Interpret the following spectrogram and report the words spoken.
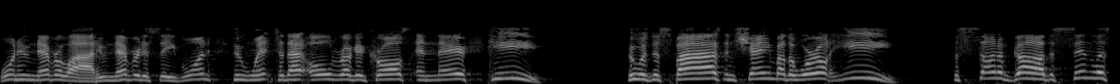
One who never lied, who never deceived, one who went to that old rugged cross, and there he, who was despised and shamed by the world, he, the Son of God, the sinless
